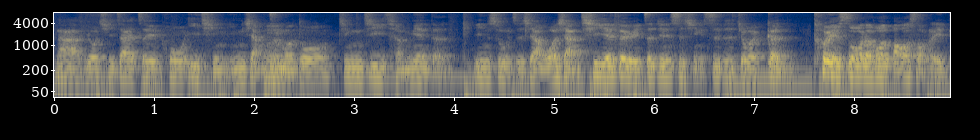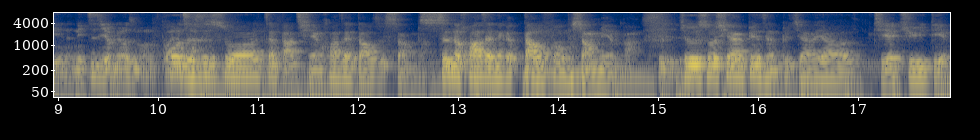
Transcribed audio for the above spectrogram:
那尤其在这一波疫情影响这么多经济层面的因素之下，我想企业对于这件事情是不是就会更退缩了或保守了一点呢？你自己有没有什么？或者是说，再把钱花在刀子上吧，真的花在那个刀锋上面吧。是就是说，现在变成比较要拮据一点，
